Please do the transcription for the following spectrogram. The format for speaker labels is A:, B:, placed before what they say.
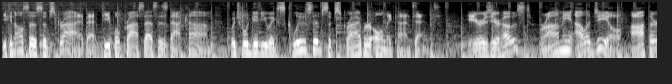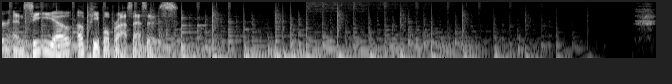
A: You can also subscribe at peopleprocesses.com, which will give you exclusive subscriber only content. Here is your host, Rami Alajil, author and CEO of People Processes.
